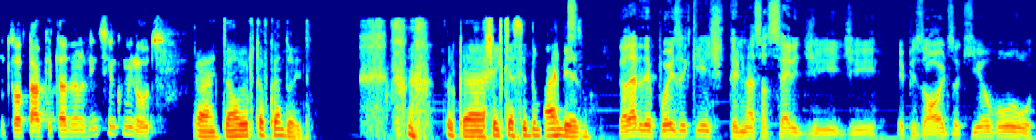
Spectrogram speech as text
No total que tá dando 25 minutos. Ah, então eu que tô ficando doido. Eu achei que tinha sido mais mesmo. Galera, depois que a gente terminar essa série de, de episódios aqui, eu vou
